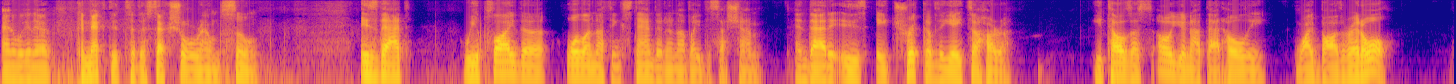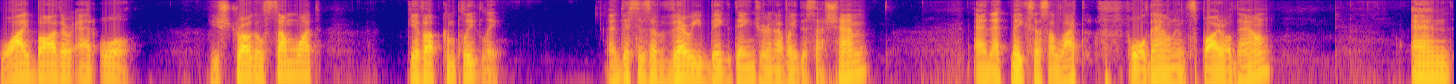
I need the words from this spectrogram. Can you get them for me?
and we're going to connect it to the sexual realm soon, is that we apply the all or nothing standard in Avodah Hashem, and that is a trick of the Yetzer Hara. He tells us, "Oh, you're not that holy. Why bother at all? Why bother at all? You struggle somewhat, give up completely." And this is a very big danger in Avodah Hashem, and that makes us a lot fall down and spiral down. And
